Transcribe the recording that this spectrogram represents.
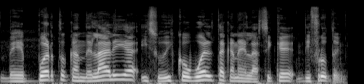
de Puerto Candelaria y su disco Vuelta Canela. Así que disfruten.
